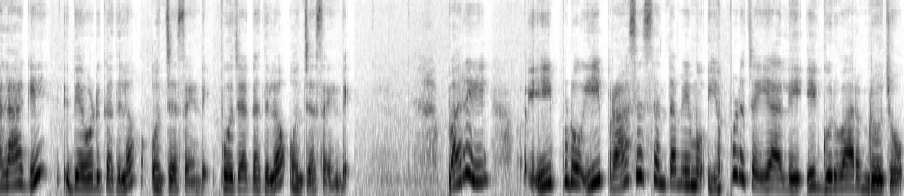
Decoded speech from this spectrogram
అలాగే దేవుడి గదిలో ఉంచేసేయండి. పూజా గదిలో ఉంచేసేయండి. మరి ఇప్పుడు ఈ ప్రాసెస్ అంతా మేము ఎప్పుడు చేయాలి ఈ గురువారం రోజు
